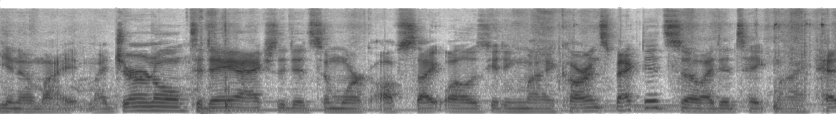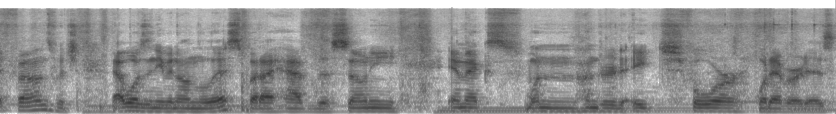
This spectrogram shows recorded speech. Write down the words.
you know, my, my journal. Today I actually did some work off site while I was getting my car inspected. So I did take my headphones, which that wasn't even on the list, but I have the Sony MX100H4, whatever it is.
